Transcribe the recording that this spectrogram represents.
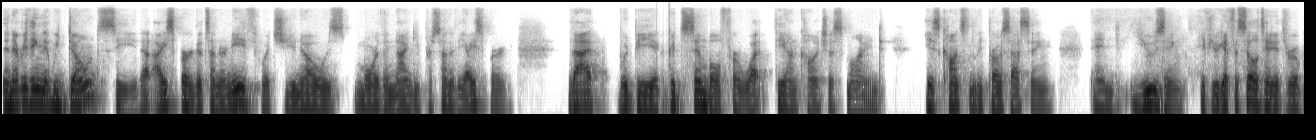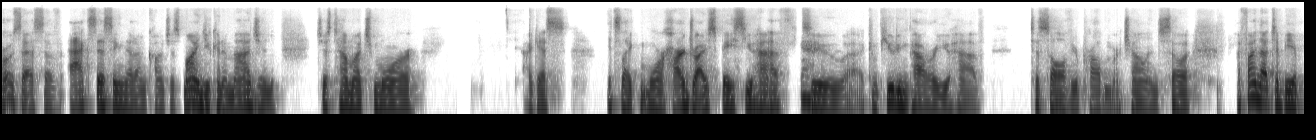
And everything that we don't see that iceberg that's underneath which you know is more than 90% of the iceberg that would be a good symbol for what the unconscious mind is constantly processing and using. If you get facilitated through a process of accessing that unconscious mind you can imagine just how much more i guess it's like more hard drive space you have to uh, computing power you have to solve your problem or challenge. So I find that to be a,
